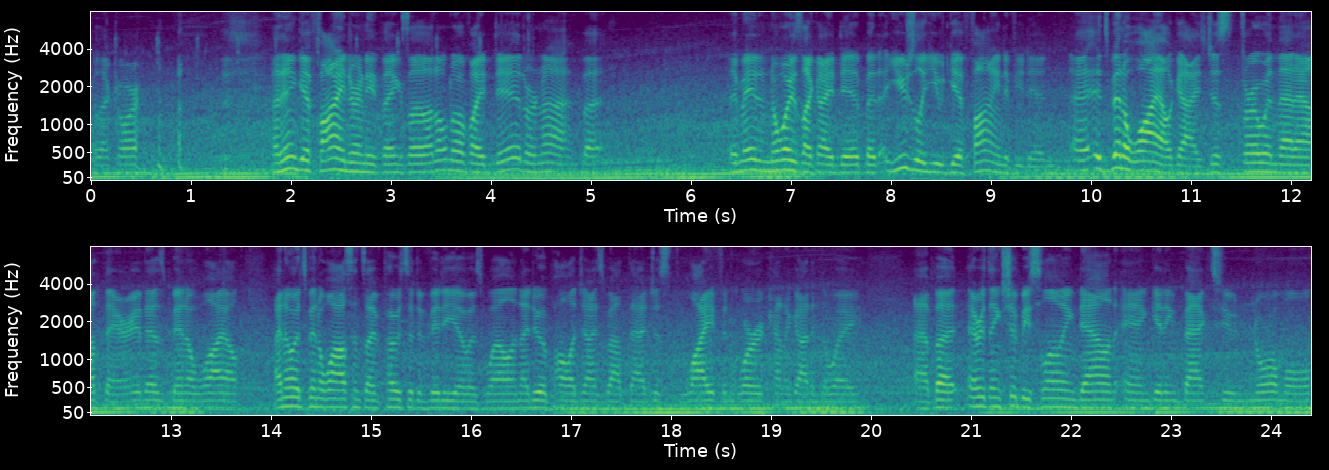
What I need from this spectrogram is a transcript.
or that car. I didn't get fined or anything, so I don't know if I did or not, but... It made a noise like I did, but usually you'd get fined if you did. Uh, it's been a while, guys. Just throwing that out there. It has been a while. I know it's been a while since I've posted a video as well, and I do apologize about that. Just life and work kind of got in the way. Uh, but everything should be slowing down and getting back to normal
